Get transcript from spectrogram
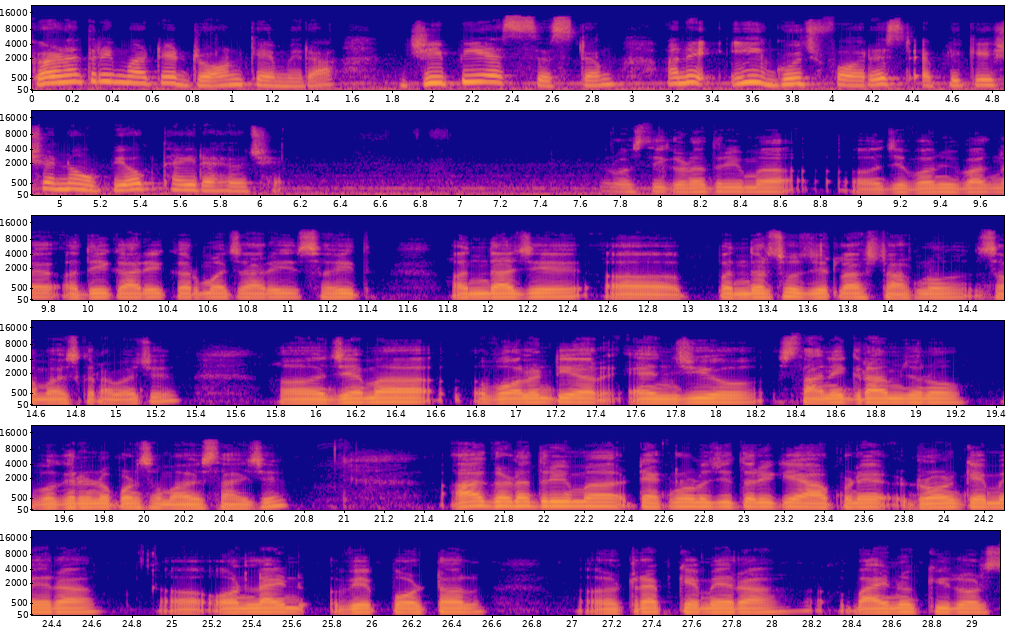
ગણતરી માટે ડ્રોન કેમેરા, જીપીએસ સિસ્ટમ અને ઈ ગુજ ફોરેસ્ટ એપ્લિકેશનનો ઉપયોગ થઈ રહ્યો છે. વસ્તી ગણતરીમાં જે વન વિભાગના અધિકારી, કર્મચારી સહિત અંદાજે પંદરસો જેટલા સ્ટાફનો સમાવેશ કરાવ્યો છે. જેમાં વોલન્ટિયર, એનજીઓ, સ્થાનિક ગ્રામજનો વગેરેનો પણ સમાવેશ થાય છે. આ ગણતરીમાં ટેકનોલોજી તરીકે આપણે drone camera online web portal trap camera binoculars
